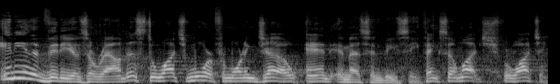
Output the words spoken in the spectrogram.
any of the videos around us to watch more from Morning Joe and MSNBC. Thanks so much for watching.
